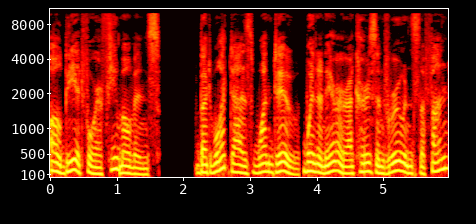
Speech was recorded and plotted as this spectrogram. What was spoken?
albeit for a few moments. But what does one do when an error occurs and ruins the fun?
